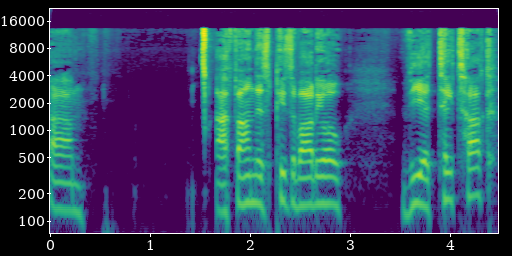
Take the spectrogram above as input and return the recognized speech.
Um, I found this piece of audio via TikTok,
